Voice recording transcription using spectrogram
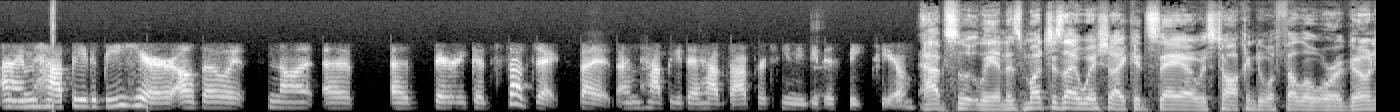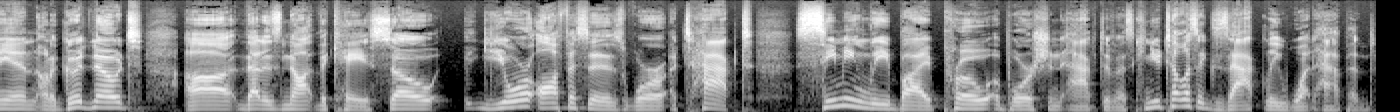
I'm happy to be here, although it's not a a very good subject, but I'm happy to have the opportunity to speak to you. Absolutely. And as much as I wish I could say I was talking to a fellow Oregonian on a good note, uh, that is not the case. So, your offices were attacked seemingly by pro abortion activists. Can you tell us exactly what happened?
